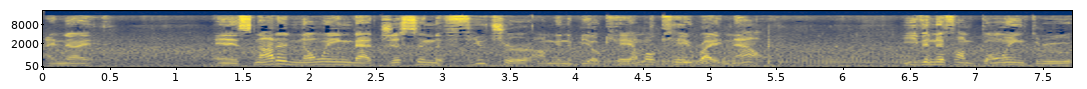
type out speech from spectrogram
I know. And it's not a knowing that just in the future I'm going to be okay. I'm okay right now even if I'm going through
